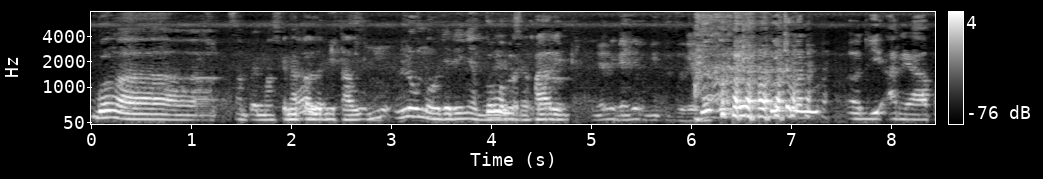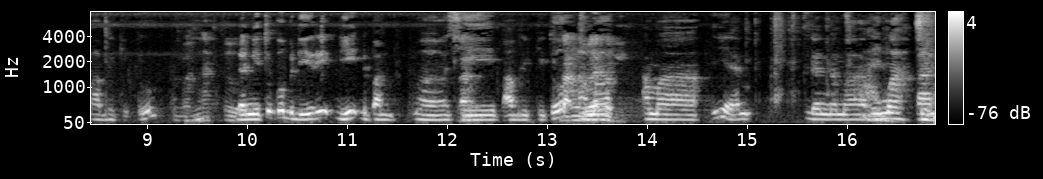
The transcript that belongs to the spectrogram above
gue nggak sampai masuk Kenapa dalam. lebih tahu? Lu mau jadinya gue nggak masuk Farid. ini kayaknya begitu tuh kayak gue cuman eh, di area pabrik itu dan itu gue berdiri di depan eh, si pabrik itu sama sama iya dan sama rumah kan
